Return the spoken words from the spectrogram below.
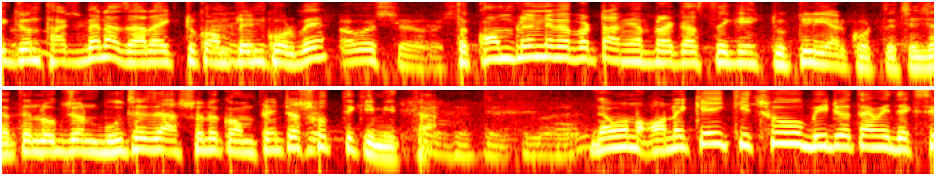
একজন থাকবে না যারা একটু কমপ্লেন করবে? অবশ্যই অবশ্যই। তো কমপ্লেনের ব্যাপারটা আমি আপনার কাছ থেকে একটু ক্লিয়ার করতে চাই যাতে লোকজন বুঝে যে আসলে কমপ্লেনটা সত্যি কি মিথ্যা। যেমন অনেকেই কিছু ভিডিওতে আমি দেখছি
